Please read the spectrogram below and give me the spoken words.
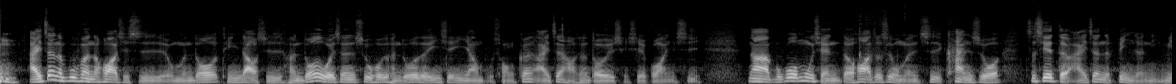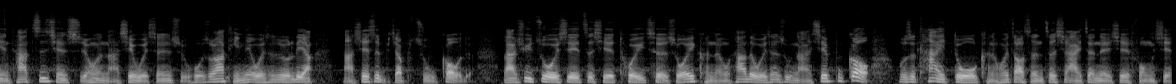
癌症的部分的话，其实我们都听到，其实很多的维生素或者很多的一些营养补充，跟癌症好像都有一些些关系。那不过目前的话，就是我们是看说这些得癌症的病人里面，他之前使用了哪些维生素，或者说他体内维生素量哪些是比较足够的，来去做一些这些推测，所以可能它的维生素哪一些不够，或是太多，可能会造成这些癌症的一些风险。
